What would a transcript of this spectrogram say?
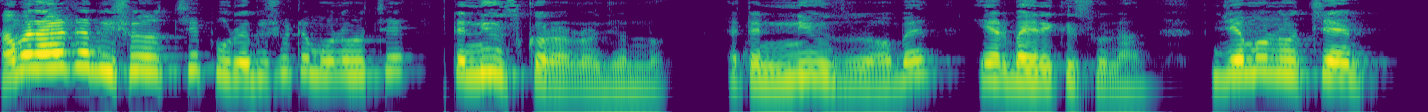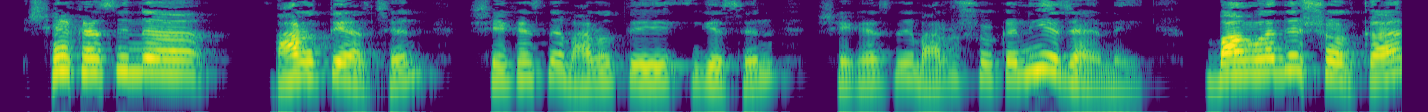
আমার আরেকটা বিষয় হচ্ছে, পুরো বিষয়টা মনে হচ্ছে একটা নিউজ করানোর জন্য। একটা নিউজ হবে, এর বাইরে কিছু না। যেমন হচ্ছে, শেখ হাসিনা ভারতে আছেন, শেখ হাসিনা ভারতে গেছেন, শেখ হাসিনা ভারত সরকার নিয়ে যায় নাই। বাংলাদেশ সরকার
